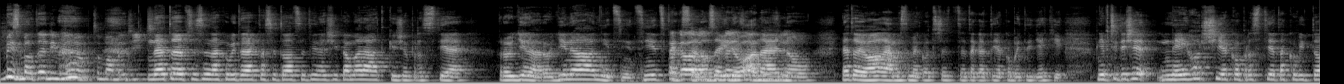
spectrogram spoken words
My zmatený jenom, to máme říct. Ne, to je přesně takový tak ta situace ty naší kamarádky, že prostě rodina, rodina, nic, nic, nic, tak pak se rozejdou a najednou. Ne to jo, ale já myslím jako třeba tak ty, jakoby ty děti. Mně přijde, že nejhorší jako prostě takový to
